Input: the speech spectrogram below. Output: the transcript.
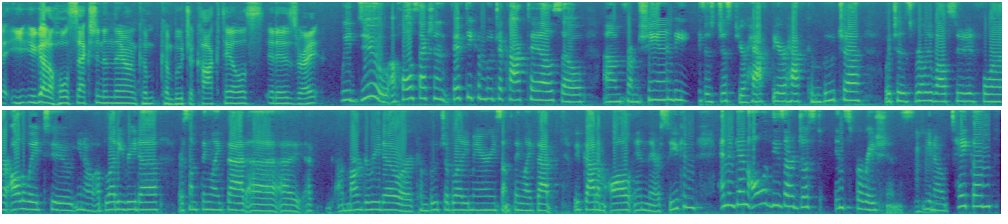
Uh, you, you got a whole section in there on kombucha cocktails. It is right. We do a whole section, 50 kombucha cocktails. So um, from Shandy's is just your half beer, half kombucha, which is really well suited for all the way to you know a Bloody Rita or something like that, uh, a, a, a, margarita or a kombucha Bloody Mary, something like that. We've got them all in there, so you can. And again, all of these are just inspirations. Mm-hmm. You know, take them,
